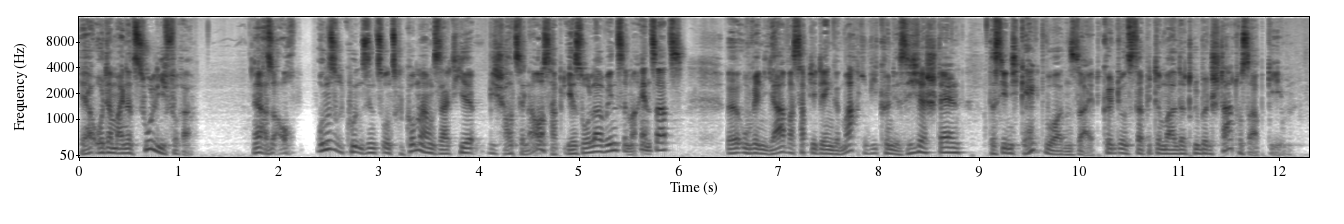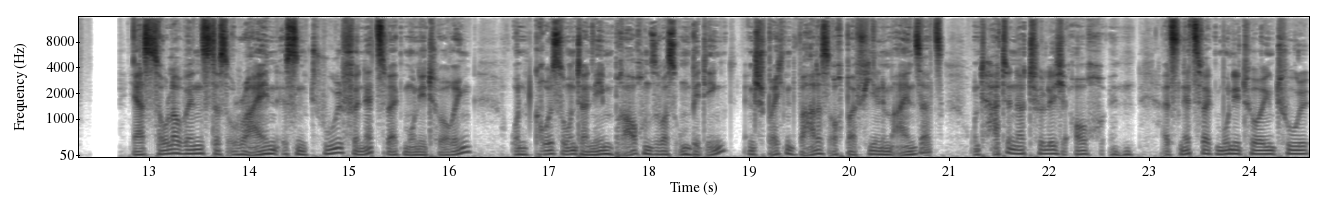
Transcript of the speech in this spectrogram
Ja, oder meine Zulieferer? Ja, also auch unsere Kunden sind zu uns gekommen und haben gesagt, hier, wie schaut's denn aus? Habt ihr SolarWinds im Einsatz? Äh, und wenn ja, was habt ihr denn gemacht? Und wie könnt ihr sicherstellen, dass ihr nicht gehackt worden seid? Könnt ihr uns da bitte mal darüber einen Status abgeben? Ja, SolarWinds, das Orion, ist ein Tool für Netzwerkmonitoring und größere Unternehmen brauchen sowas unbedingt. Entsprechend war das auch bei vielen im Einsatz und hatte natürlich auch in, als Netzwerkmonitoring-Tool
